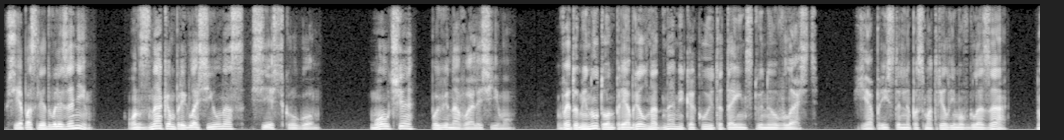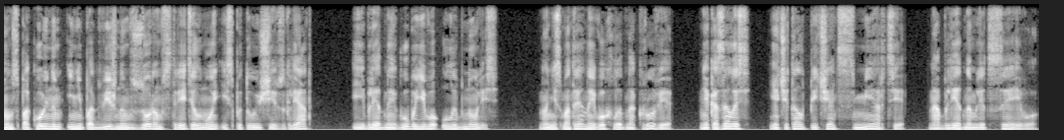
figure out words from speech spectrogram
Все последовали за ним. Он знаком пригласил нас сесть кругом. Молча повиновались ему. В эту минуту он приобрел над нами какую-то таинственную власть. Я пристально посмотрел ему в глаза, но он спокойным и неподвижным взором встретил мой испытующий взгляд, и бледные губы его улыбнулись. Но, несмотря на его хладнокровие, мне казалось, я читал печать смерти на бледном лице его.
